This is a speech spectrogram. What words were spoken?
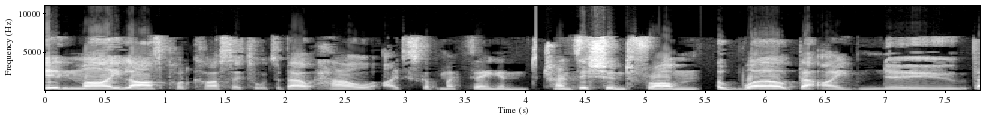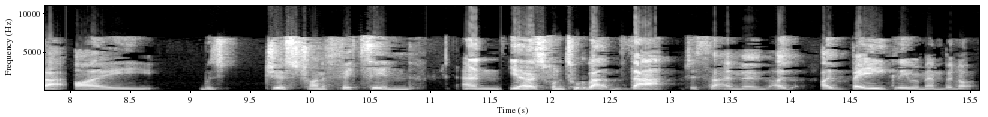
In my last podcast, I talked about how I discovered my thing and transitioned from a world that I knew that I was just trying to fit in. And yeah, I just want to talk about that. Just that I, I, I vaguely remember, not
